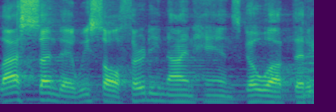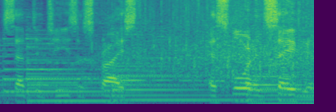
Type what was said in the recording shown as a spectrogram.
Last Sunday, we saw 39 hands go up that accepted Jesus Christ as Lord and Savior.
